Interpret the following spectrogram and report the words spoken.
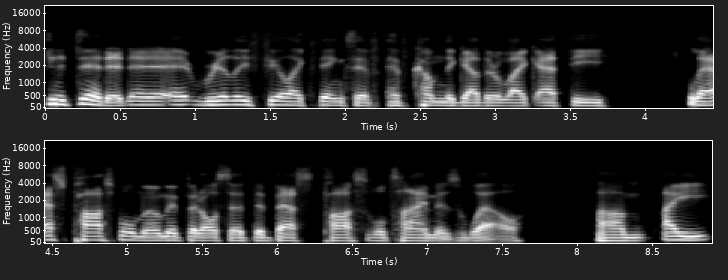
It did. It it it really feel like things have have come together like at the last possible moment, but also at the best possible time as well. Um, I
